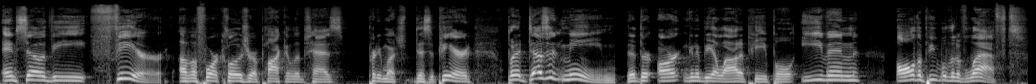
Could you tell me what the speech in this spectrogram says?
And so the fear of a foreclosure apocalypse has pretty much disappeared. But it doesn't mean that there aren't going to be a lot of people, even all the people that have left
